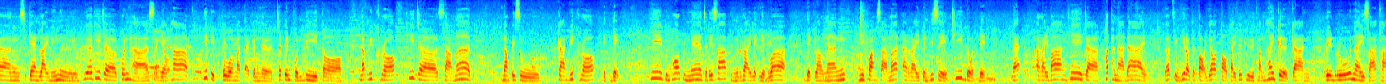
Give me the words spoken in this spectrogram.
การสแกนลายนิ้วมือ เพื่อที่จะค้นหาศักยภาพที่ติดตัวมาแต่กำเนิด จะเป็นผลดีต่อนักวิเคราะห์ที่จะสามารถนำไปสู่การวิเคราะห์เด็กๆ ที่คุณพ่อคุณแม่จะได้ทราบถึงรายละเอียดว่าเด็กเหล่านั้นมีความสามารถอะไรเป็นพิเศษที่โดดเด่น และ อะไรบ้างที่จะพัฒนาได้ แล้วสิ่งที่เราจะต่อยอดต่อไปก็คือทำให้เกิดการเรียนรู้ในสาขา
